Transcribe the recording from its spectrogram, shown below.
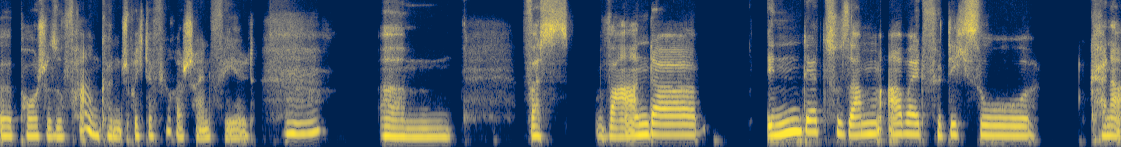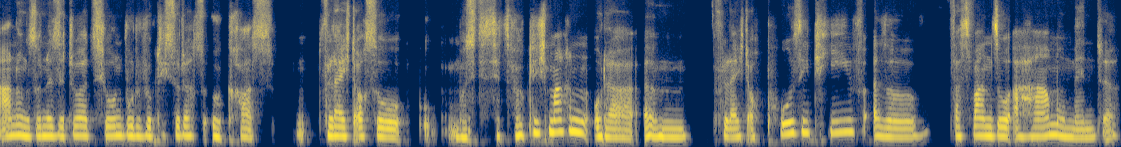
äh, Porsche so fahren können, sprich der Führerschein fehlt. Mhm. Ähm, was waren da in der Zusammenarbeit für dich so, keine Ahnung, so eine Situation, wo du wirklich so dachtest, oh krass, vielleicht auch so, muss ich das jetzt wirklich machen? Oder ähm, vielleicht auch positiv? Also, was waren so Aha-Momente?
